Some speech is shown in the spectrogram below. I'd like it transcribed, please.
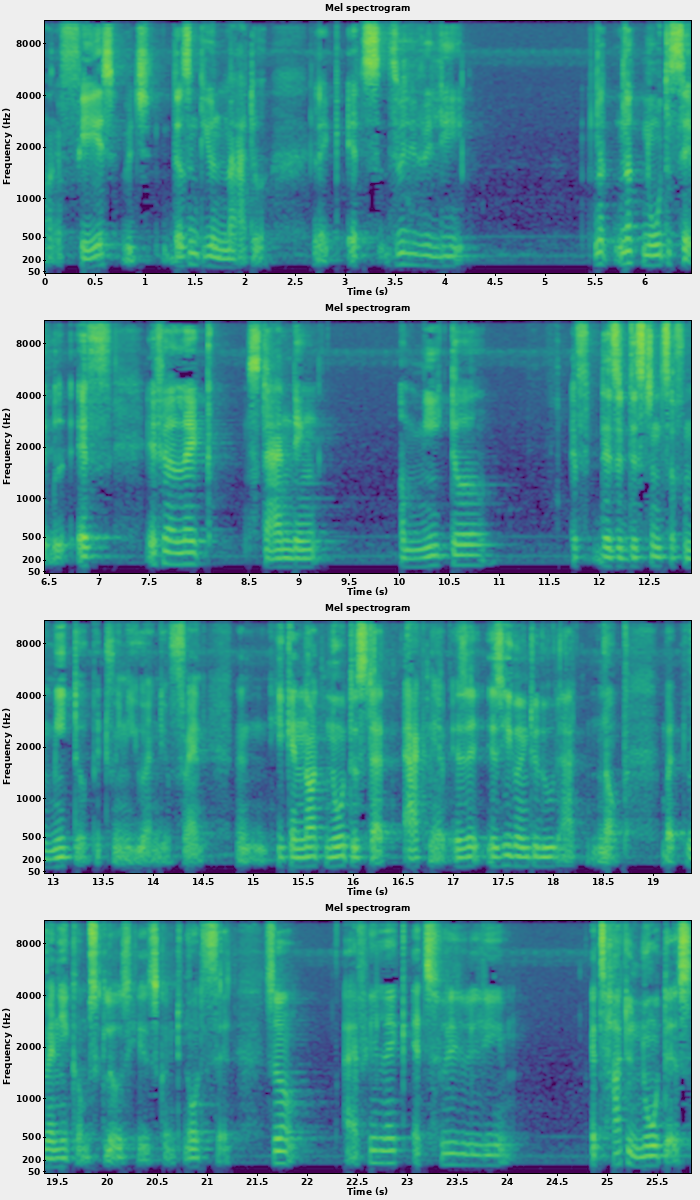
on your face which doesn't even matter. Like it's really really not not noticeable. If if you're like standing a meter if there's a distance of a meter between you and your friend and he cannot notice that acne. Is it is he going to do that? No but when he comes close he is going to notice it. So i feel like it's really really it's hard to notice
